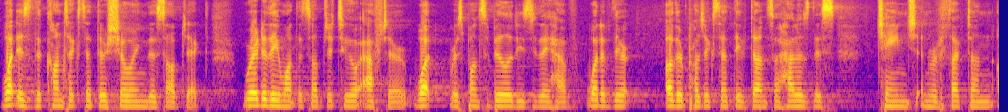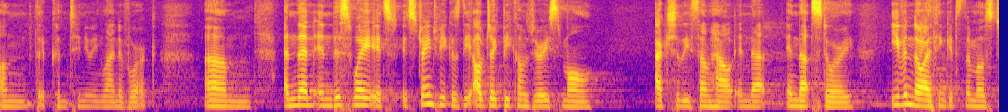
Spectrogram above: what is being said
what is the context that they're showing this object? Where do they want this object to go after? What responsibilities do they have? What are their other projects that they've done? So how does this change and reflect on, on the continuing line of work? Um, and then in this way, it's, it's strange because the object becomes very small, actually somehow in that, in that story, even though I think it's the most,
